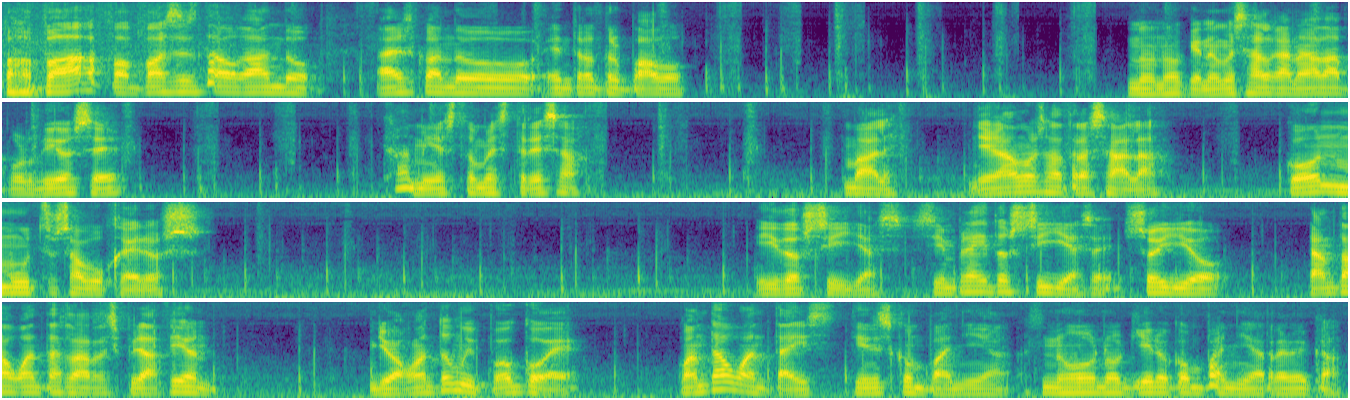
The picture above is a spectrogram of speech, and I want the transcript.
Papá, papá se está ahogando. A ver, es cuando entra otro pavo. No, no, que no me salga nada, por Dios, eh. a mí esto me estresa. Vale, llegamos a otra sala. Con muchos agujeros. Y dos sillas. Siempre hay dos sillas, eh. Soy yo. ¿Tanto aguantas la respiración? Yo aguanto muy poco, eh. ¿Cuánto aguantáis? ¿Tienes compañía? No, no quiero compañía, Rebeca.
